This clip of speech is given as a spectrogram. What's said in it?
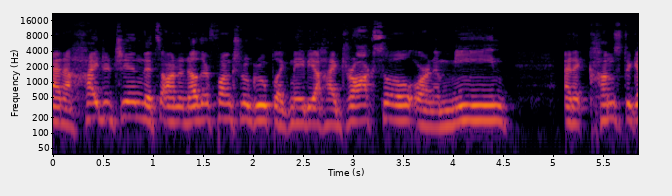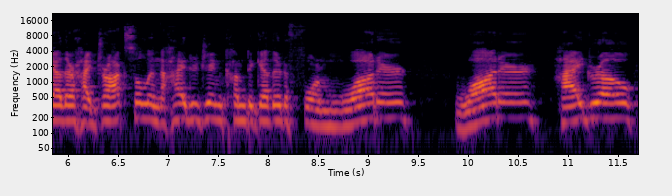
and a hydrogen that's on another functional group, like maybe a hydroxyl or an amine, and it comes together, hydroxyl and the hydrogen come together to form water water, hydro,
